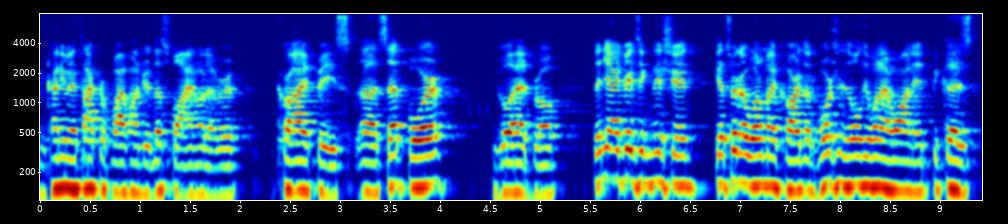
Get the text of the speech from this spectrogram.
I can't even attack for 500. That's fine, whatever. Cry face. Uh, set 4. Go ahead, bro. Then he activates Ignition, gets rid of one of my cards. Unfortunately, the only one I wanted because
